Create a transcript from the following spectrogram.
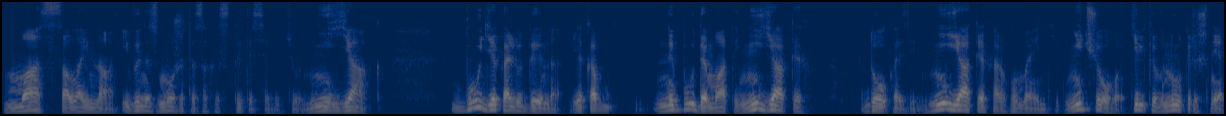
маса лайна, і ви не зможете захиститися від цього. Ніяк. Будь-яка людина, яка не буде мати ніяких доказів, ніяких аргументів, нічого, тільки внутрішнє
